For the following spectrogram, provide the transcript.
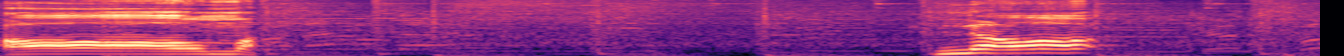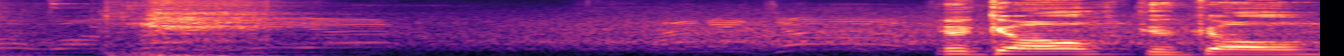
Oh, my... No. Good goal. Good goal.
